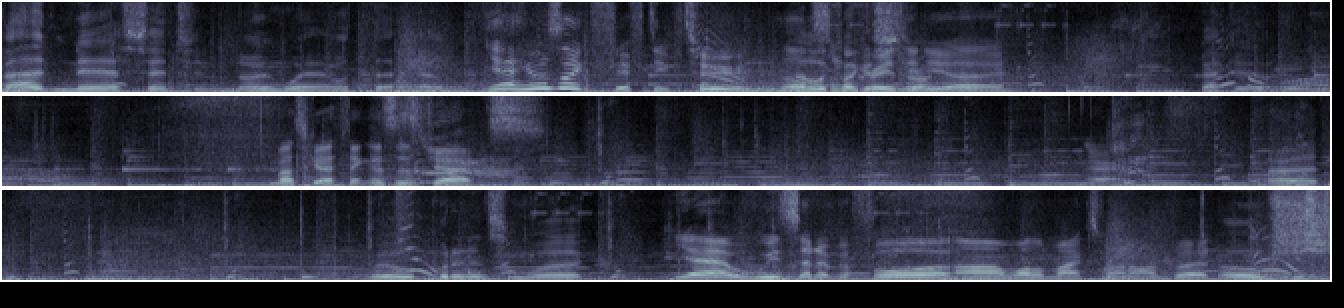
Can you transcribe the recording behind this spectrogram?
That Nair sent him nowhere. What the hell? Yeah, he was like 52. That, That some like a crazy strong DI. Back at oh. Musket, I think this is Jax. Alright. Alright. We'll put it in some work. Yeah, we said it before um, while the mics went on, but Oh his shit,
